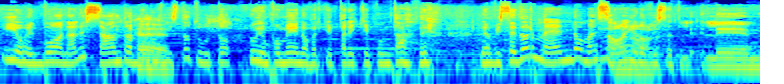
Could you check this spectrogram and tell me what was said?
io e il buon Alessandro abbiamo Eh. visto tutto, lui un po' meno perché parecchie puntate le ha viste dormendo, ma insomma No, io no, l'ho vista tutta. le- le-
